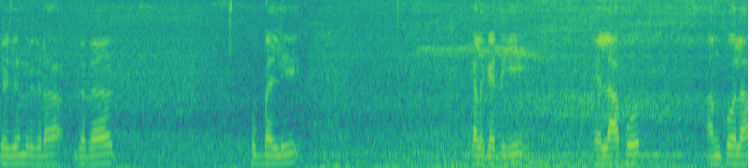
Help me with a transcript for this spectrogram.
ಗಜೇಂದ್ರಗಡ, ಗದಗ, ಹುಬ್ಬಳ್ಳಿ ಕಲಕಟಗಿ ಯಲ್ಲಾಪುರ್, ಅಂಕೋಲಾ.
